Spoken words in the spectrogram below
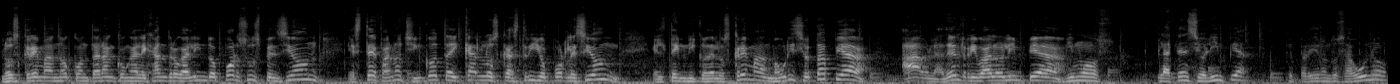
Los cremas no contarán con Alejandro Galindo por suspensión, Estefano Chincota y Carlos Castrillo por lesión. El técnico de los cremas, Mauricio Tapia, habla del rival Olimpia. Vimos Platense Olimpia, que perdieron 2 a 1,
